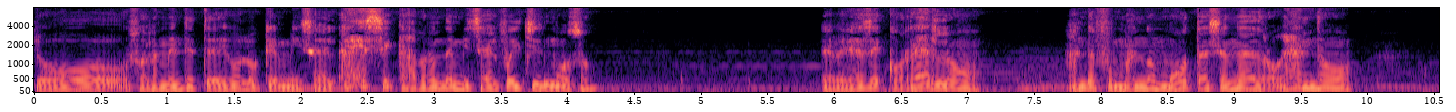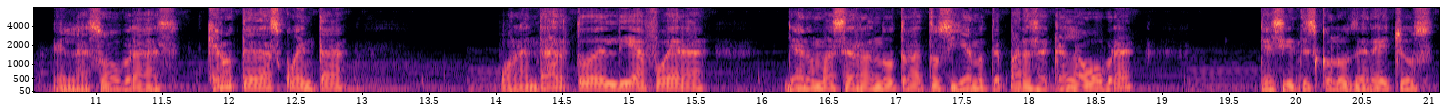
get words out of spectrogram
Yo solamente te digo lo que Misael... Ah, ese cabrón de Misael fue el chismoso. Deberías de correrlo. Anda fumando motas, se anda drogando. En las obras. ¿Qué no te das cuenta? Por andar todo el día afuera, ya nomás cerrando tratos y ya no te paras acá la obra, te sientes con los derechos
